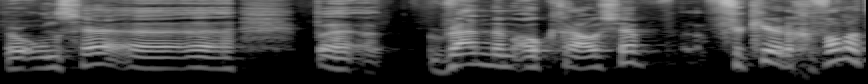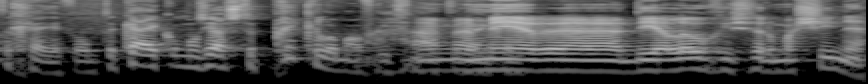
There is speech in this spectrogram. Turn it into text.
Door ons hè, eh, eh, random ook trouwens hè, verkeerde gevallen te geven, om te kijken om ons juist te prikkelen om over iets na Een, te een denken. meer eh, dialogischere machine.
